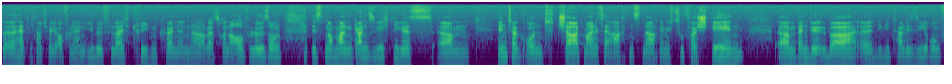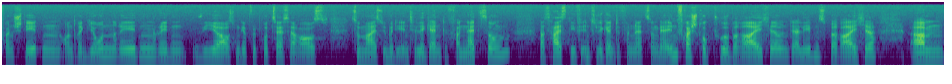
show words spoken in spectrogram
Äh, hätte ich natürlich auch von Herrn Ibel vielleicht kriegen können in einer besseren Auflösung. Ist nochmal ein ganz wichtiges ähm, Hintergrundchart meines Erachtens nach, nämlich zu verstehen, wenn wir über äh, Digitalisierung von Städten und Regionen reden, reden wir aus dem Gipfelprozess heraus zumeist über die intelligente Vernetzung. Das heißt, die intelligente Vernetzung der Infrastrukturbereiche und der Lebensbereiche. Ähm,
